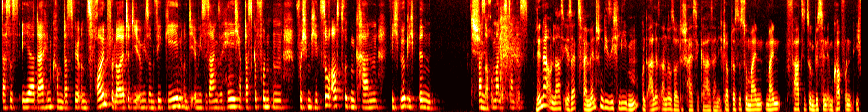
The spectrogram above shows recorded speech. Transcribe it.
dass es eher dahin kommt, dass wir uns freuen für Leute, die irgendwie so einen Weg gehen und die irgendwie so sagen, so, hey, ich habe das gefunden, wo ich mich jetzt so ausdrücken kann, wie ich wirklich bin. Schön. Was auch immer das dann ist. Linda und Lars, ihr seid zwei Menschen, die sich lieben und alles andere sollte scheißegal sein. Ich glaube, das ist so mein, mein Fazit so ein bisschen im Kopf und ich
